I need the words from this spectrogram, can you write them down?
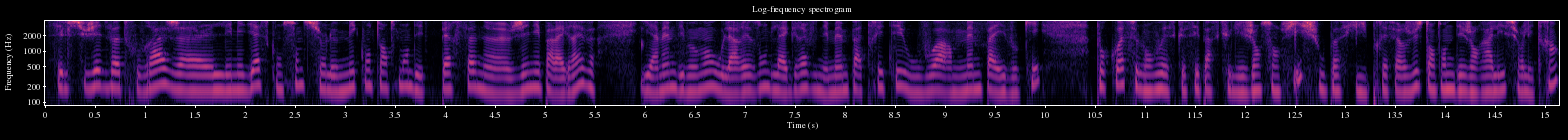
C'est le sujet de votre ouvrage. Les médias se concentrent sur le mécontentement des personnes gênées par la grève. Il y a même des moments où la raison de la grève n'est même pas traitée ou voire même pas évoquée. Pourquoi, selon vous, est-ce que c'est parce que les gens s'en fichent? Ou parce qu'ils préfèrent juste entendre des gens râler sur les trains?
